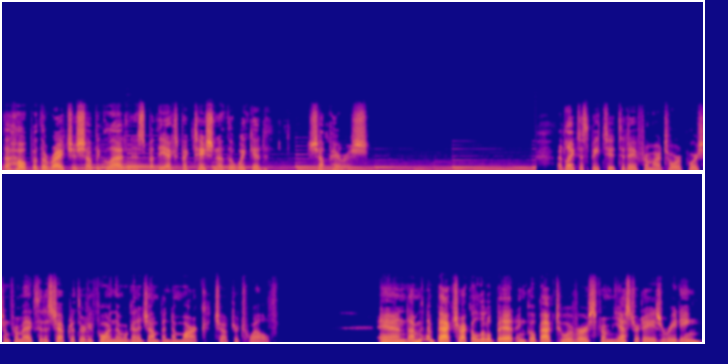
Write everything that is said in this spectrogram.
The hope of the righteous shall be gladness, but the expectation of the wicked shall perish. I'd like to speak to you today from our Torah portion from Exodus chapter 34, and then we're going to jump into Mark chapter 12. And I'm going to backtrack a little bit and go back to a verse from yesterday's reading,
